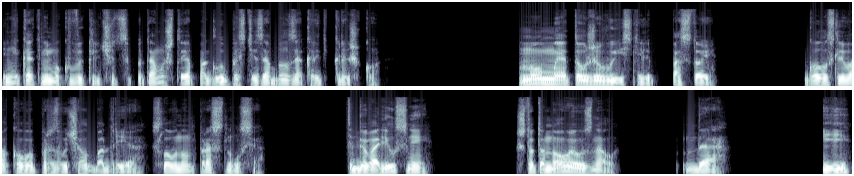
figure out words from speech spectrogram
и никак не мог выключиться, потому что я по глупости забыл закрыть крышку. «Ну, мы это уже выяснили. Постой». Голос Левакова прозвучал бодрее, словно он проснулся. «Ты говорил с ней? Что-то новое узнал?» «Да», «И?»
